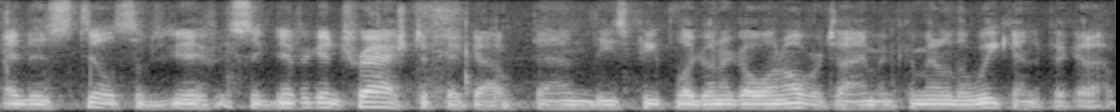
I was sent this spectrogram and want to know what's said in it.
and there's still significant trash to pick up, then these people are going to go on overtime and come in on the weekend to pick it up.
